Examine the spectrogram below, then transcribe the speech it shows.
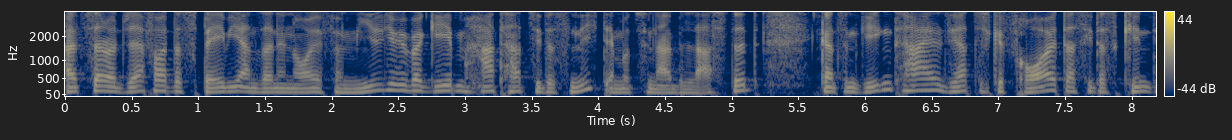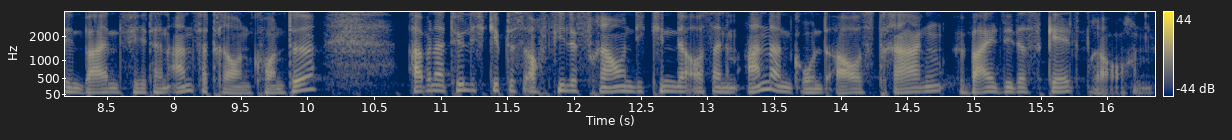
Als Sarah Jefford das Baby an seine neue Familie übergeben hat, hat sie das nicht emotional belastet. Ganz im Gegenteil, sie hat sich gefreut, dass sie das Kind den beiden Vätern anvertrauen konnte. Aber natürlich gibt es auch viele Frauen, die Kinder aus einem anderen Grund austragen, weil sie das Geld brauchen.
